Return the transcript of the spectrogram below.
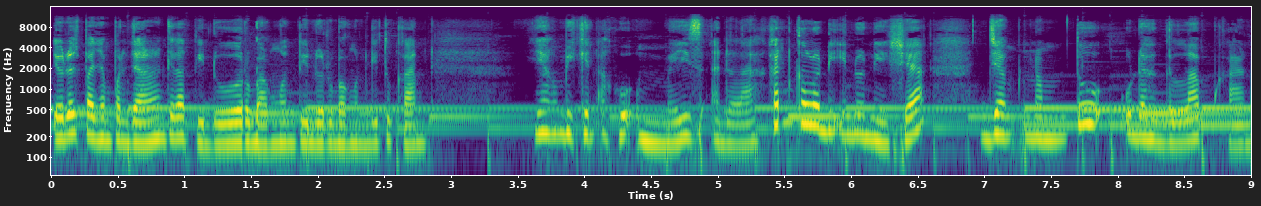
ya udah sepanjang perjalanan kita tidur bangun tidur bangun gitu kan yang bikin aku amazed adalah kan kalau di Indonesia jam 6 tuh udah gelap kan.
